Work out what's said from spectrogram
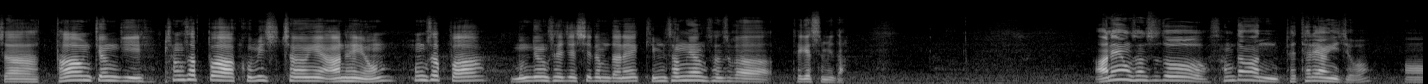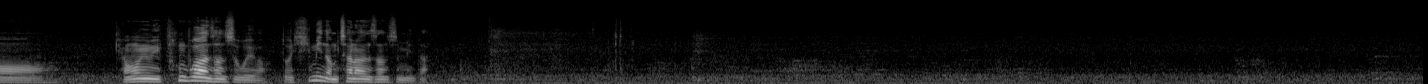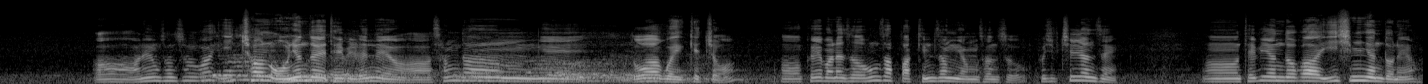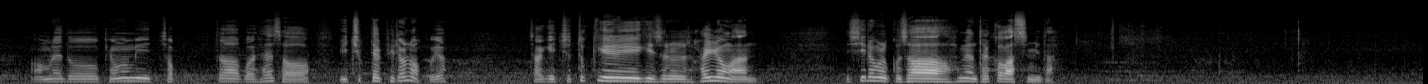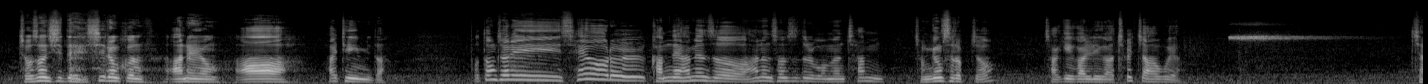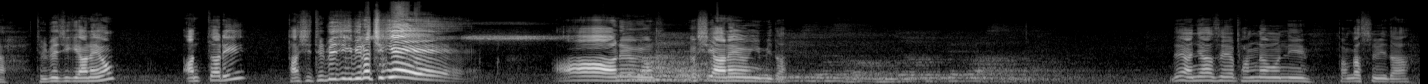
자 다음 경기. 청사파 구미시청의 안혜용 홍사파 문경세제 씨름단의 김성영 선수가 되겠습니다. 안혜용 선수도 상당한 베테랑이죠. 어, 경험이 풍부한 선수고요. 또 힘이 넘쳐나는 선수입니다 어, 안혜영 선수가 2005년도에 데뷔를 했네요. 아, 상당히 노하우가 있겠죠. 어, 그에 반해서 홍사파 김성영 선수 97년생 어, 데뷔 연도가 20년도네요. 아무래도 경험이 적다고 해서 위축될 필요는 없고요. 자기 주특기 기술을 활용한 씨름을 구사하면 될 것 같습니다. 조선시대 씨름권 안혜영 아 화이팅입니다. 보통 저리 세월을 감내하면서 하는 선수들 보면 참 존경스럽죠. 자기 관리가 철저하고요. 자 들배지기 안혜영 안다리 다시 들배지기 밀어치기! 아 안혜영 역- 역시 안혜영입니다. 네 안녕하세요. 박남호님 반갑습니다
